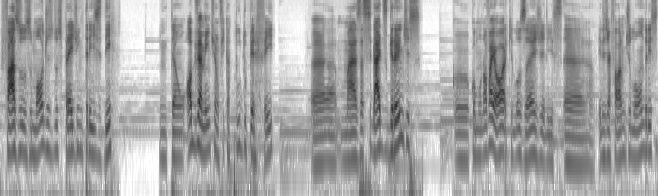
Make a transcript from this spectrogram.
faz os moldes dos prédios em 3D. Então, obviamente não fica tudo perfeito, uh, mas as cidades grandes como Nova York, Los Angeles, uh, eles já falaram de Londres,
